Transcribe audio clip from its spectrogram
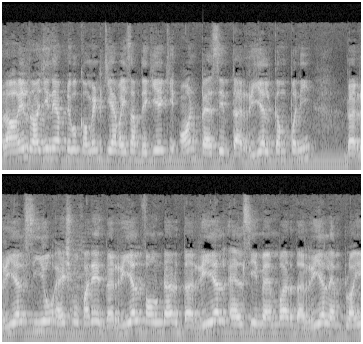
राहुल रॉय जी ने अपने को कमेंट किया। भाई साहब, देखिए कि OnPassive the real company the real CEO Ash Mufareh the real founder the real LC member the real employee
